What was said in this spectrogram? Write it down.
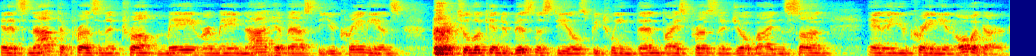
and it's not that President Trump may or may not have asked the Ukrainians to look into business deals between then Vice President Joe Biden's son and a Ukrainian oligarch.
